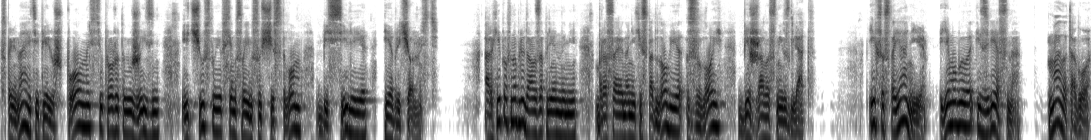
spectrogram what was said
вспоминая теперь уж полностью прожитую жизнь и чувствуя всем своим существом бессилие и обреченность. Архипов наблюдал за пленными, бросая на них из-под лобья злой, безжалостный взгляд. Их состояние ему было известно. Мало того,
